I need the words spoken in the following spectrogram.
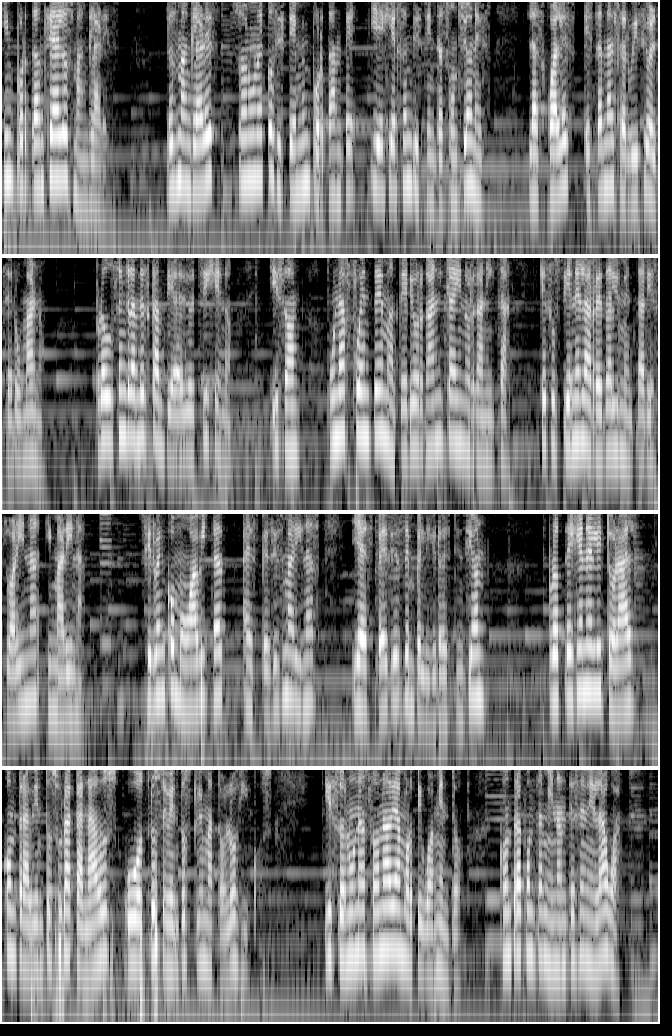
Importancia de los manglares. Los manglares son un ecosistema importante y ejercen distintas funciones, las cuales están al servicio del ser humano. Producen grandes cantidades de oxígeno y son una fuente de materia orgánica e inorgánica que sostiene la red alimentaria estuarina y marina. Sirven como hábitat a especies marinas y a especies en peligro de extinción. Protegen el litoral contra vientos huracanados u otros eventos climatológicos y son una zona de amortiguamiento contra contaminantes en el agua,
